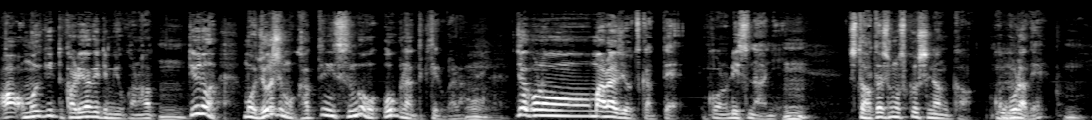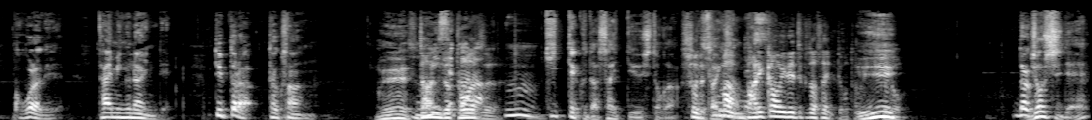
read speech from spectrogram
あ思い切って刈り上げてみようかなっていうのが、もう女子も勝手にすごい多くなってきてるから、じゃあこの、まあ、ラジオを使ってこのリスナーに、ちょっと私も少しなんかここらで、ここらでタイミングないんで。って言ったらたくさん。え。え男女問わず。切ってくださいっていう人がそうです。まあ、バリカンを入れてくださいってことなんですけど、えだ女子で？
